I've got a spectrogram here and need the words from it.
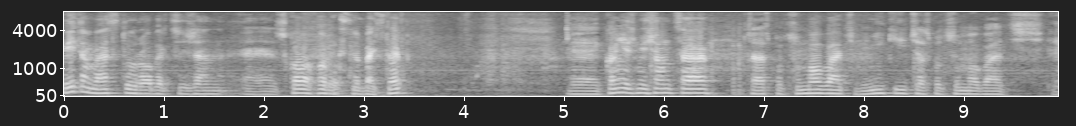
Witam Was, tu Robert Cyżan, e, Szkoła Forex Step by Step. E, koniec miesiąca, czas podsumować wyniki, czas podsumować e,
